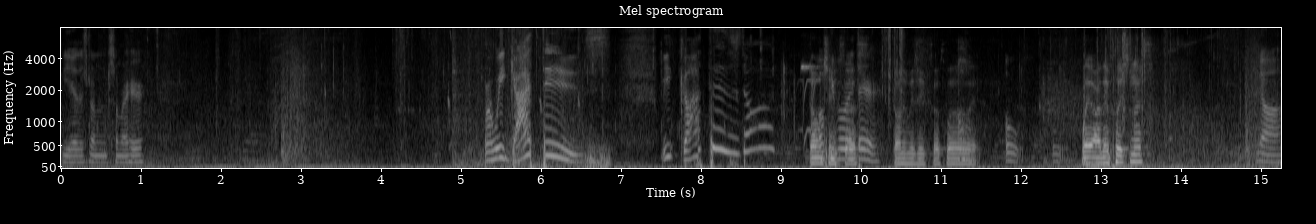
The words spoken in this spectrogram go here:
yeah, there's some some right here. Bro, we got this. We got this, dog. Don't Oh, jinx people right us. there. Don't even jinx us. Wait, wait, oh, oh. wait. Oh, Wait, are they pushing us? nah.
